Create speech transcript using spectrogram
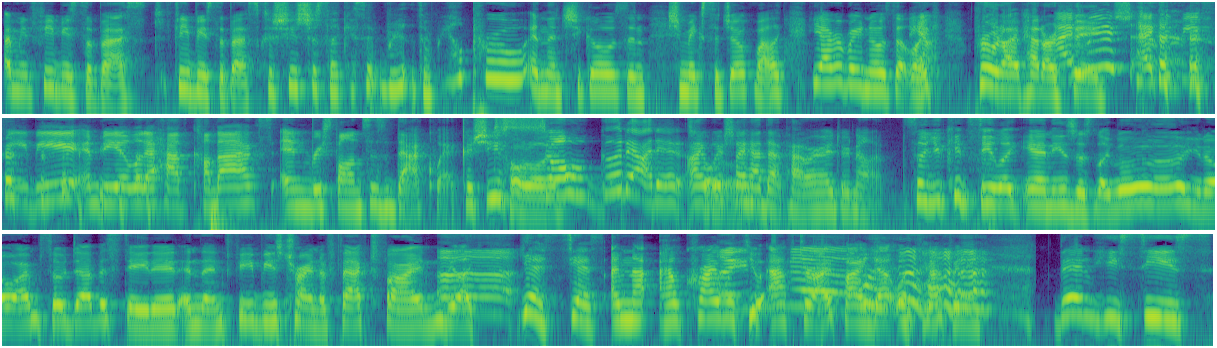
I mean, Phoebe's the best. Phoebe's the best because she's just like, is it re- the real Prue? And then she goes and she makes the joke about like, yeah, everybody knows that like Yeah. Prue and I've had our I thing. I wish I could be Phoebe and be able to have comebacks and responses that quick because she's Totally. so good at it I wish I had that power I do not So you can see like Andy's just like, oh, you know, I'm so devastated, and then Phoebe's trying to fact find and be like, Uh, yes, yes, I'm not. I'll cry with I you after I find out what's happening. then he sees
